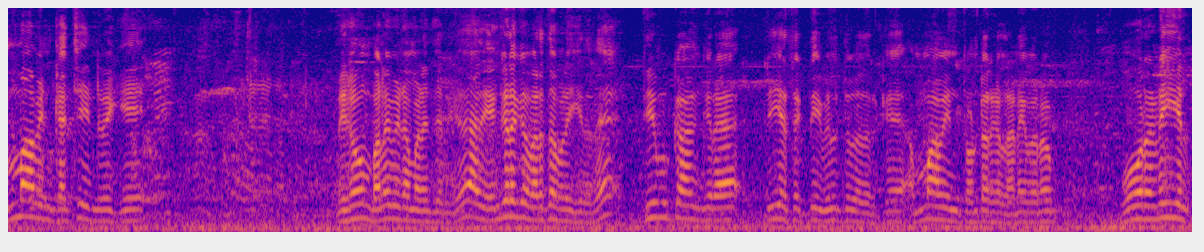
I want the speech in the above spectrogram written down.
அம்மாவின் கட்சி இன்றைக்கு மிகவும் பலவீனம் அடைந்திருக்கிறது. அது எங்களுக்கு வருத்தம் அளிக்கிறது திமுகங்கிற தீய சக்தி வீழ்த்துவதற்கு அம்மாவின் தொண்டர்கள் அனைவரும் ஓரணியில்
